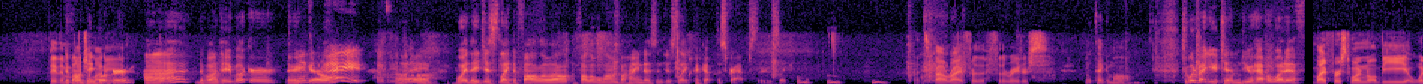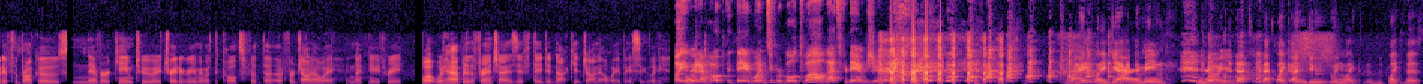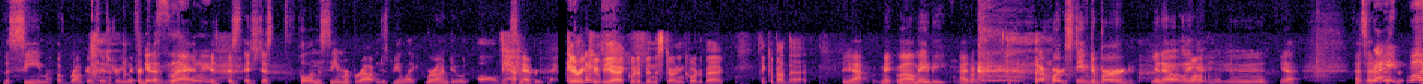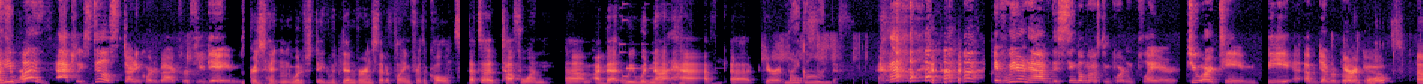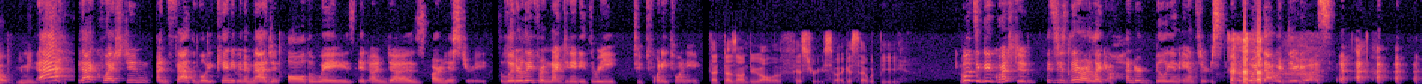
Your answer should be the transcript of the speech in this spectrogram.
pay them a bunch Devontae of money. Booker. Ah, Devontae Booker. There you go. right. That's right. Oh boy, they just like to follow al- follow along behind us and just like pick up the scraps. They're just like, ooh, ooh, ooh, That's about right for the for the Raiders. we'll take them all. So, what about you, Tim? Do you have a what if? My first one will be: What if the Broncos never came to a trade agreement with the Colts for the for John Elway in 1983? What would happen to the franchise if they did not get John Elway? Basically, Well, you would have hoped that they had won Super Bowl 12. That's for damn sure. right? Like, yeah, I mean, you know, that's that's like undoing like like the the seam of Broncos history. Like, forget a thread. It's just it's just pulling the seam ripper out and just being like, we're undoing all this, Yeah. everything. Gary Kubiak would have been the starting quarterback. Think about that. Yeah, may, well, maybe I don't know. or Steve DeBerg, you know, like, Well. eh, yeah, that's a right. that's a- Well, that's he a- was actually still starting quarterback for a few games. Chris Hinton would have stayed with Denver instead of playing for the Colts. That's a tough one. Um, I bet we would not have uh, Garrett. Mike Bolles. on. if we don't have the single most important player to our team be of Denver Garrett Broncos, Bolles? Oh, you mean Ah, that question unfathomable. You can't even imagine all the ways it undoes our history. Literally from 1983 to 2020. That does undo all of history, so I guess that would be. Well, it's a good question. It's just there are like a hundred billion answers of what that would do to us.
